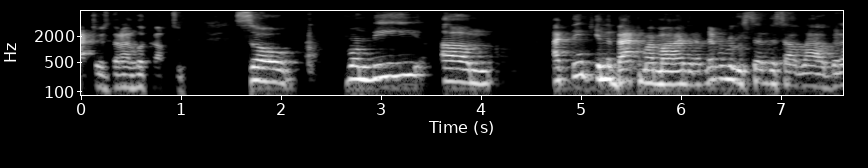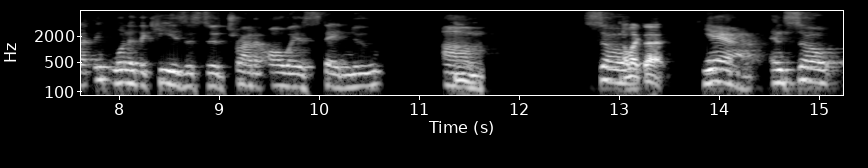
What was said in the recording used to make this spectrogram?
actors that I look up to. So for me, um, I think in the back of my mind, and I've never really said this out loud, but I think one of the keys is to try to always stay new. Um, so I like that. yeah. And so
